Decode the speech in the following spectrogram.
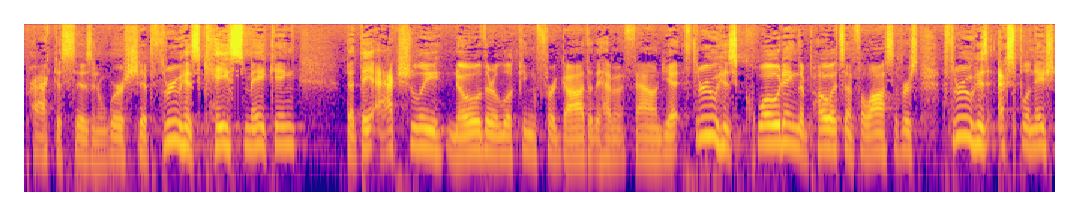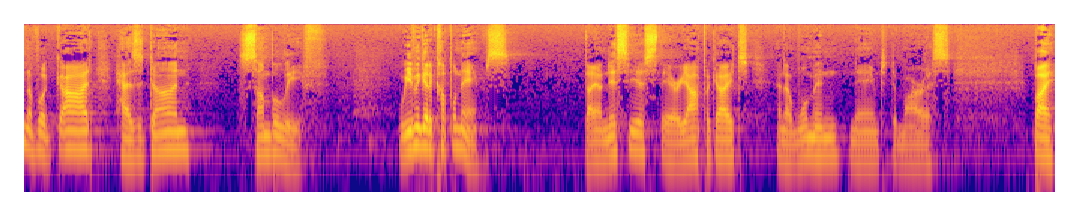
practices and worship, through his case making, that they actually know they're looking for God that they haven't found yet, through his quoting the poets and philosophers, through his explanation of what God has done, some belief. We even get a couple names Dionysius the Areopagite and a woman named Damaris. By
